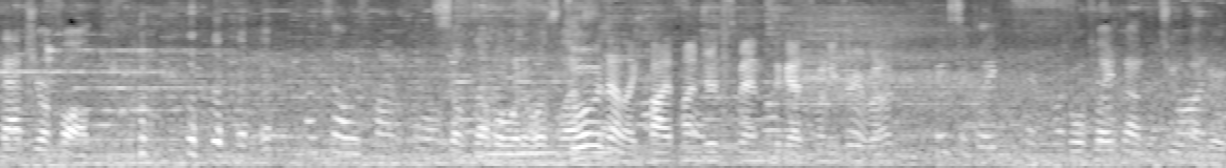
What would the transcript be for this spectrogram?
that's your fault. That's always my fault. Still double what it was last So what was that, like 500 spins to get 23 bucks? Basically, we'll play it down to 200.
